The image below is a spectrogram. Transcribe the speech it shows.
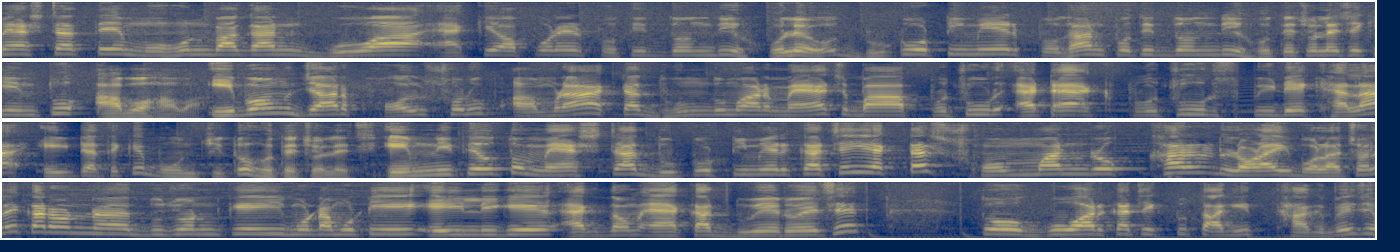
ম্যাচটাতে মোহনবাগান, গোয়া একে অপরের প্রতিদ্বন্দ্বী হলেও দুটো টিমের প্রধান প্রতিদ্বন্দ্বী হতে চলেছে কিন্তু আবহাওয়া। এবং যার ফলস্বরূপ আমরা একটা ধুমধুমার ম্যাচ বা প্রচুর অ্যাট্যাক প্রচুর স্পিডে খেলা এইটা থেকে বঞ্চিত হতে চলেছে। এমনিতেও তো ম্যাচটা দুটো টিমের কাছেই একটা সম্মান রক্ষার লড়াই বলা চলে, কারণ দুজনকেই মোটামুটি এই লিগে একদম এক আর দুয়ে রয়েছে। তো গোয়ার কাছে একটু তাগিদ থাকবে যে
